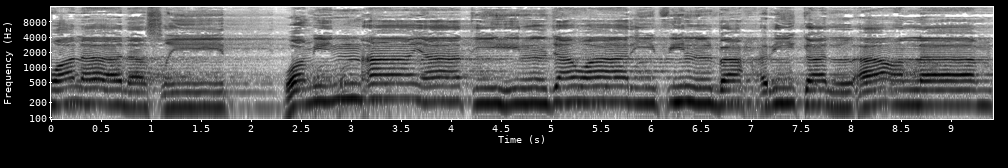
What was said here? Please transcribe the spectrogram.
ولا نصير ومن اياته الجوار في البحر كالاعلام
